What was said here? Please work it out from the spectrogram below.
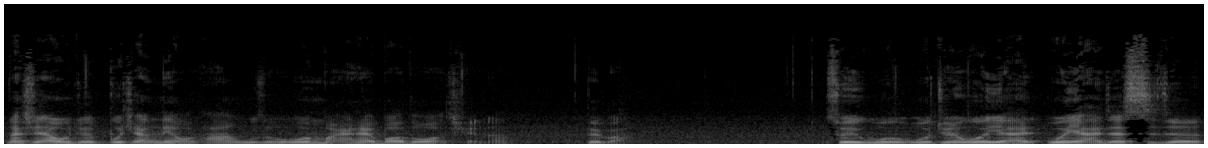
那现在我就不想鸟他，无所谓，我买还不知道多少钱呢，对吧？所以，我我觉得我也还我也还在试着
